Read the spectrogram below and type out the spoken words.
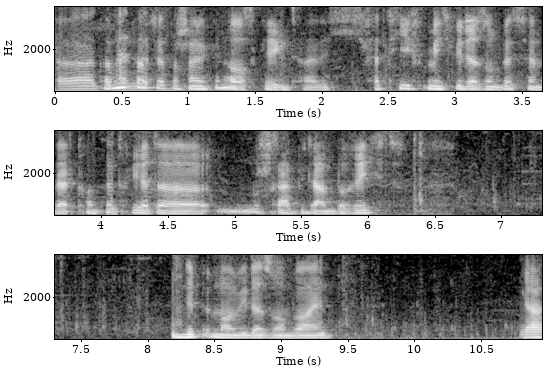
Äh, Bei mir passiert wahrscheinlich genau das Gegenteil. Ich vertiefe mich wieder so ein bisschen, werde konzentrierter, schreibe wieder einen Bericht. Nipp immer wieder so am Wein. Ja,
